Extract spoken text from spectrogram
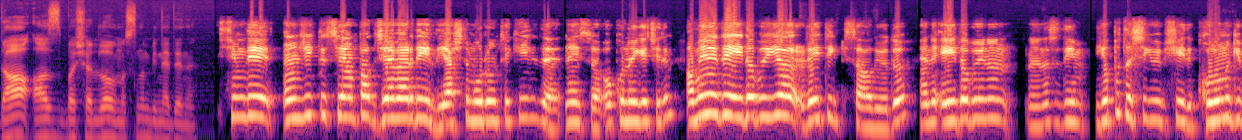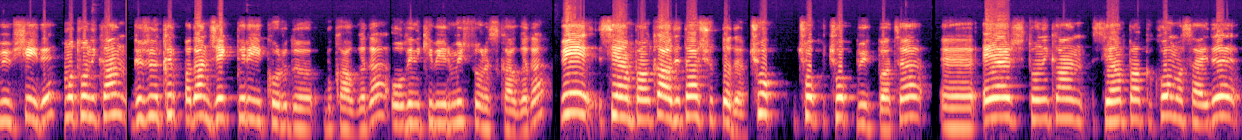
Daha az başarılı olmasının bir nedeni. Şimdi öncelikle CM Punk cevher değildi. Yaşlı morun tekiydi de. Neyse o konuya geçelim. Ama yine de AEW'ya rating sağlıyordu. Yani AEW'nun e, nasıl diyeyim yapı taşı gibi bir şeydi. Kolonu gibi bir şeydi. Ama Tony Khan gözünü kırpmadan Jack Perry'i korudu bu kavgada. All In 2023 sonrası kavgada. Ve CM Punk'ı adeta şutladı. Çok çok çok büyük bir hata. Ee, eğer Tony Khan CM Punk'ı kovmasaydı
